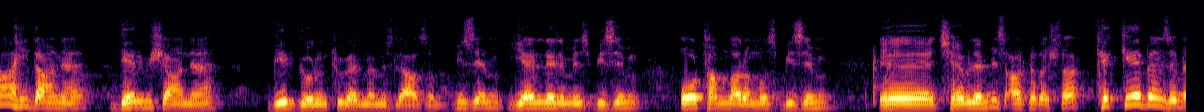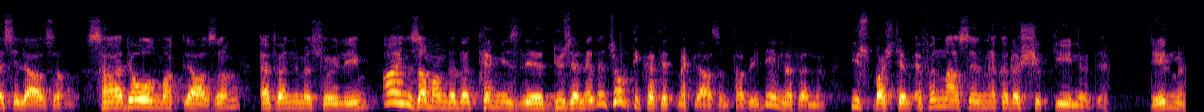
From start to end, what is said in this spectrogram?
zahidane, dervişane bir görüntü vermemiz lazım. Bizim yerlerimiz, bizim ortamlarımız, bizim eee, çevremiz arkadaşlar tekkeye benzemesi lazım. Sade olmak lazım. Efendime söyleyeyim. Aynı zamanda da temizliğe, düzene de çok dikkat etmek lazım tabii değil mi efendim? Üst baş tem Efendi Hazretleri ne kadar şık giyinirdi. Değil mi?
